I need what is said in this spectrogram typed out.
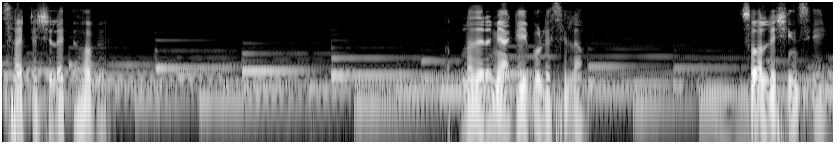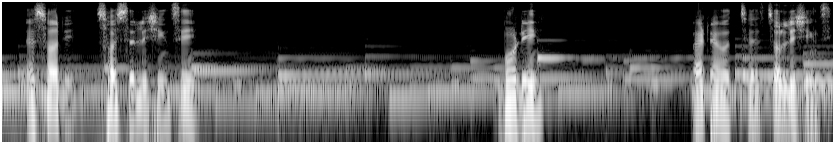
সাইডে সেলাইতে হবে। আপনাদের আমি আগেই বলেছিলাম, চুয়াল্লিশ ইঞ্চি সরি, ছয়চল্লিশ ইঞ্চি বডি ব্যাটে হচ্ছে চল্লিশ ইঞ্চি।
